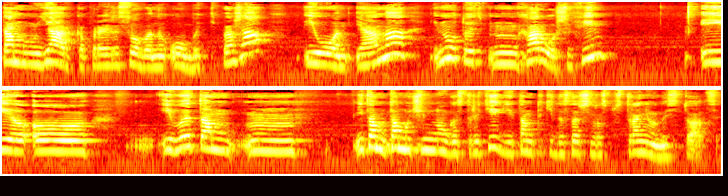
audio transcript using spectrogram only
Там ярко прорисованы оба типажа, и он, и она, и, ну, то есть хороший фильм, и, э, и в этом... И там, там очень много стратегий, там такие достаточно распространенные ситуации.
